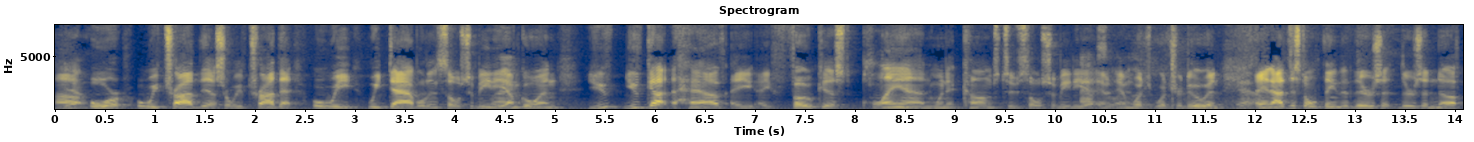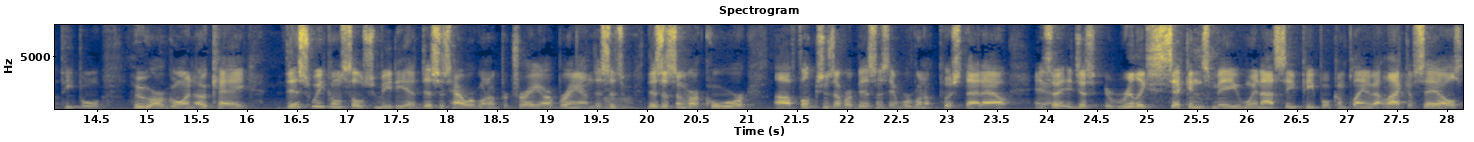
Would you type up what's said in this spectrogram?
uh, Yeah. or or we've tried this or we've tried that or we we dabbled in social media. Right. I'm going you you've got to have a, a focused plan when it comes to social media and, and what what you're doing. Yeah. And I just don't think that there's a, there's enough people who are going okay this week on social media, this is how we're going to portray our brand. This Mm-hmm. is this is some of our core uh, functions of our business, and we're going to push that out. And so it just it really sickens me when I see people complain about lack of sales,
